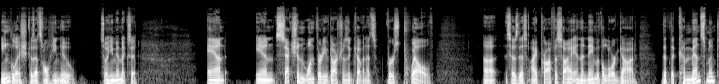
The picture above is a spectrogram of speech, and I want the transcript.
English because that's all he knew. So he mimics it. And in section 130 of Doctrines and Covenants, verse 12, uh, says this I prophesy in the name of the Lord God that the commencement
